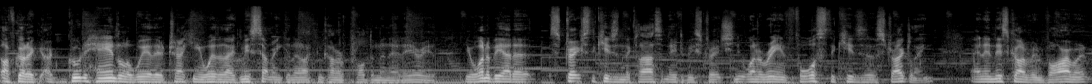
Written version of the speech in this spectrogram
I've got a, a, good handle of where they're tracking and whether they've missed something, and then I can kind of prod them in that area. You want to be able to stretch the kids in the class that need to be stretched, and you want to reinforce the kids that are struggling. And in this kind of environment,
